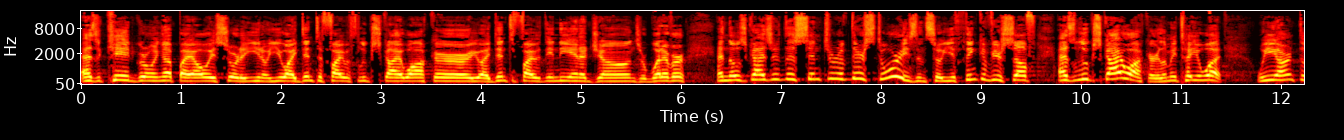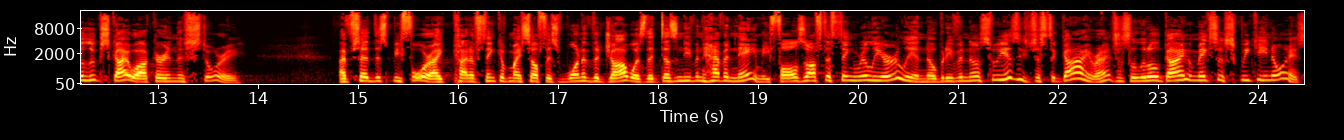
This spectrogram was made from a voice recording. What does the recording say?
As a kid growing up, I always sort of, you know, you identify with Luke Skywalker, you identify with Indiana Jones or whatever, and those guys are the center of their stories. And so you think of yourself as Luke Skywalker. Let me tell you what, we aren't the Luke Skywalker in this story. I've said this before. I kind of think of myself as one of the Jawas that doesn't even have a name. He falls off the thing really early and nobody even knows who he is. He's just a guy, right? Just a little guy who makes a squeaky noise.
